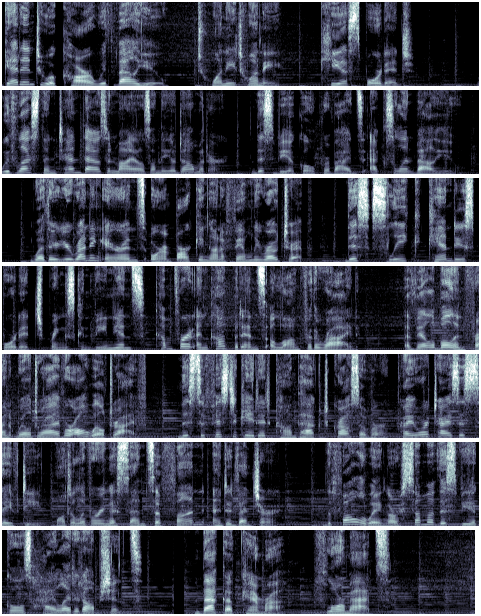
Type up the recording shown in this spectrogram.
Get into a car with value. 2020 Kia Sportage. With less than 10,000 miles on the odometer, this vehicle provides excellent value. Whether you're running errands or embarking on a family road trip, this sleek, can-do Sportage brings convenience, comfort, and confidence along for the ride. Available in front-wheel drive or all-wheel drive, this sophisticated compact crossover prioritizes safety while delivering a sense of fun and adventure. The following are some of this vehicle's highlighted options. Backup camera, floor mats.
